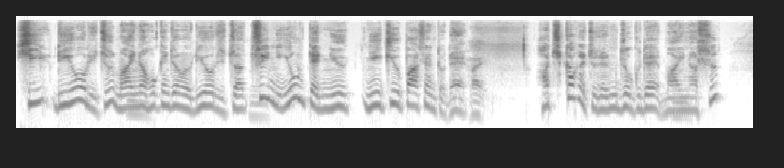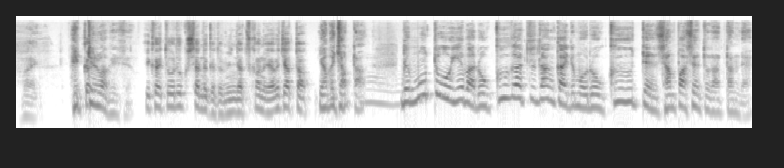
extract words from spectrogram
非利用率マイナ保険証の利用率はついに4.29%ではい。8ヶ月連続でマイナス？はい減ってるわけですよ。一回登録したんだけどみんな使うのやめちゃったやめちゃった。で、元を言えば6月段階でも6.3%だったんだよ。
